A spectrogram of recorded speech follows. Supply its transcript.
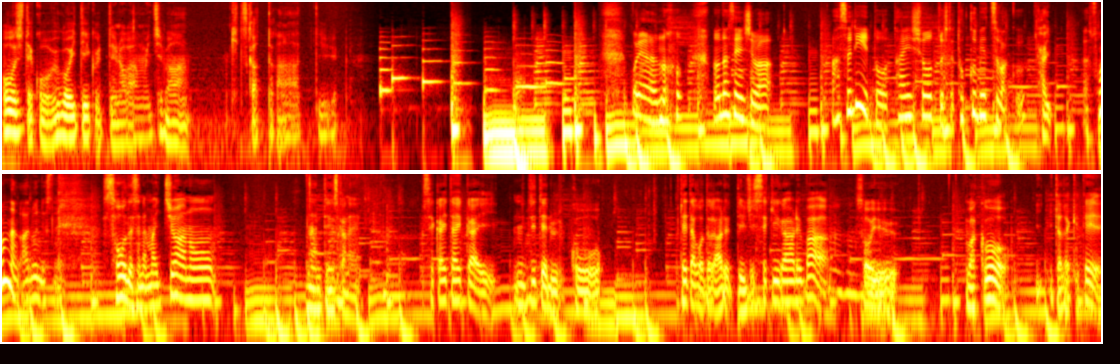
応じてこう動いていくっていうのがもう一番きつかったかなっていう。これあの 野田選手はアスリートを対象とした特別枠？はい。あそんなんがあるんですね。そうですね。まあ一応あのなんていうんですかね。世界大会に出てるこう出たことがあるっていう実績があればうんうんそういう枠をいいただけて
